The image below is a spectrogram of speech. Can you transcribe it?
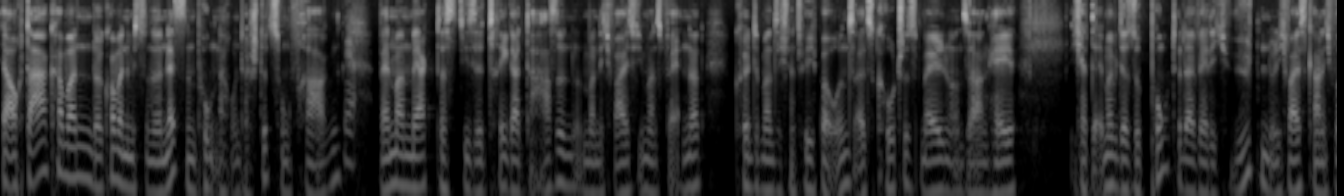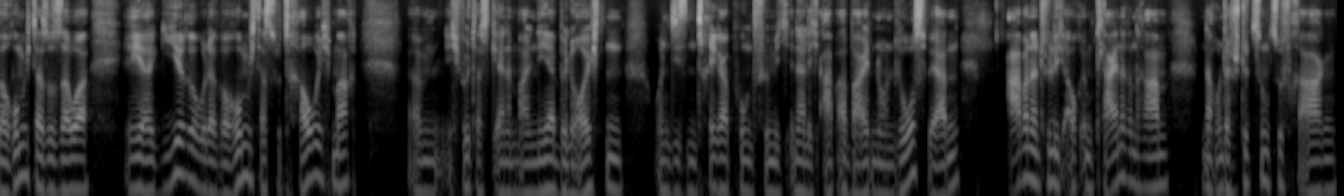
Ja, auch da kann man, da kommen wir nämlich zu unserem letzten Punkt nach Unterstützung fragen. Ja. Wenn man merkt, dass diese Träger da sind und man nicht weiß, wie man es verändert, könnte man sich natürlich bei uns als Coaches melden und sagen, hey, ich hatte immer wieder so Punkte, da werde ich wütend und ich weiß gar nicht, warum ich da so sauer reagiere oder warum mich das so traurig macht. Ähm, ich würde das gerne mal näher beleuchten und diesen Trägerpunkt für mich innerlich abarbeiten und loswerden aber natürlich auch im kleineren Rahmen nach Unterstützung zu fragen.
